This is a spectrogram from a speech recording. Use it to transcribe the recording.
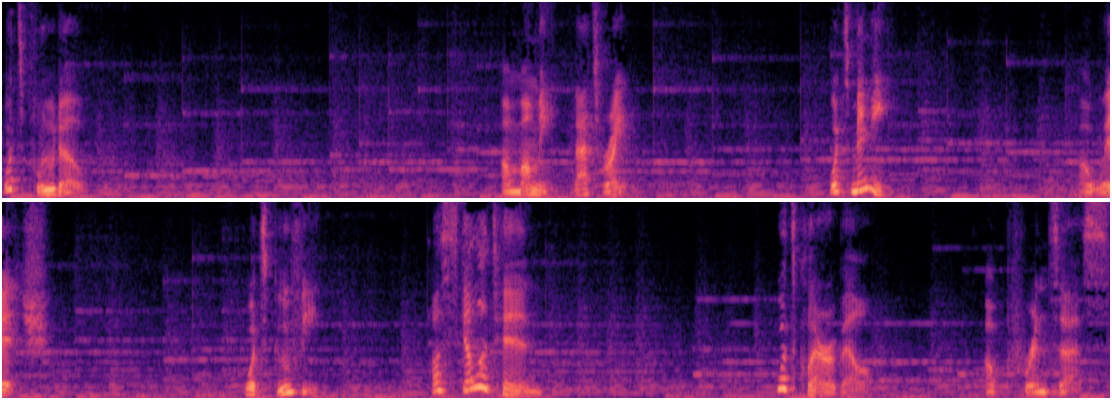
What's Pluto? A mummy, that's right. What's Minnie? A witch. What's Goofy? A skeleton. What's Clarabelle? A princess.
